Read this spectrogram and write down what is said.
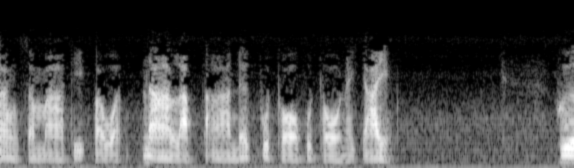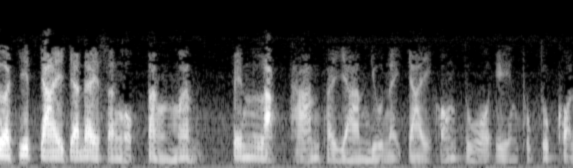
นั่งสมาธิภาวนาหลับตานึกพุทโธพุทโธในใจ พื่อจิตใจจะได้สงบตั้งมั่น เป็นหลักฐานพยานอยู่ในใจของตัวเองทุกๆคน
